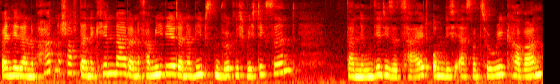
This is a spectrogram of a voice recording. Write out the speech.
wenn dir deine Partnerschaft, deine Kinder, deine Familie, deine Liebsten wirklich wichtig sind, dann nimm dir diese Zeit, um dich erstmal zu recovern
